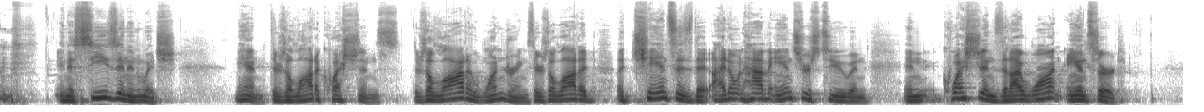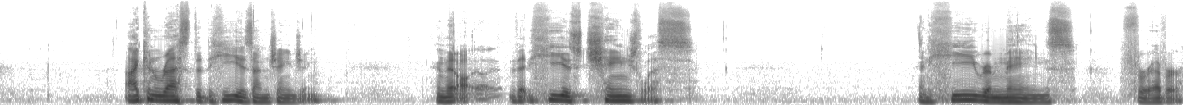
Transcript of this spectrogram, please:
Lord. in a season in which, man, there's a lot of questions, there's a lot of wonderings, there's a lot of chances that I don't have answers to, and, and questions that I want answered. I can rest that He is unchanging and that, that He is changeless and He remains forever.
